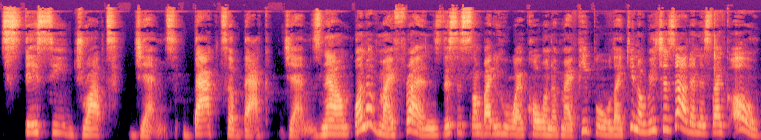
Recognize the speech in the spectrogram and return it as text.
Stacey dropped gems, back to back gems. Now, one of my friends, this is somebody who I call one of my people, like, you know, reaches out and is like, oh,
